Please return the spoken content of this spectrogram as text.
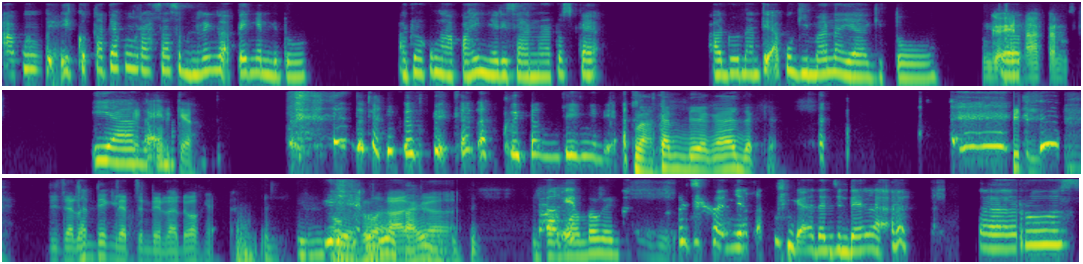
aku ikut tapi aku ngerasa sebenarnya nggak pengen gitu. Aduh aku ngapain ya di sana terus kayak aduh nanti aku gimana ya gitu. Nggak enakan. Iya nggak enak ya. itu kan tapi kan aku yang pingin ya. Bahkan dia ngajak ya. Di, di jalan dia ngeliat jendela doang ya. Iya, gua Kita pantau kayak gitu tujuannya kan nggak ada jendela. Terus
